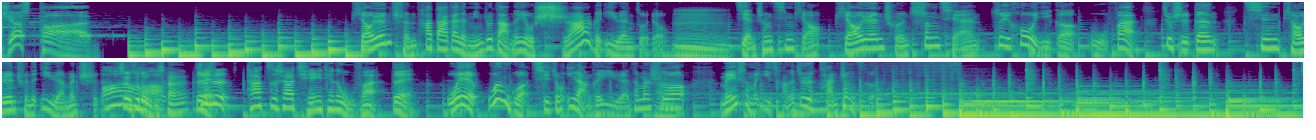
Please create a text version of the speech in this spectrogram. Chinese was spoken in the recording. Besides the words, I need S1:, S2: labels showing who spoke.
S1: JustPod。
S2: 朴元淳他大概在民主党内有十二个议员左右，
S3: 嗯，
S2: 简称亲朴。朴元淳生前最后一个午饭就是跟亲朴元淳的议员们吃的。
S3: 哦
S4: 最后的午餐，
S3: 就是他自杀前一天的午饭。
S2: 对，我也问过其中一两个议员，他们说
S3: 嗯
S2: 没什么异常的，就是谈政策。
